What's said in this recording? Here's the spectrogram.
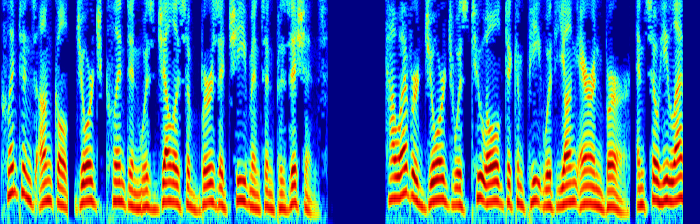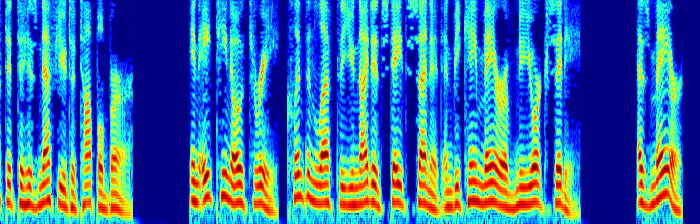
Clinton's uncle, George Clinton was jealous of Burr's achievements and positions. However George was too old to compete with young Aaron Burr, and so he left it to his nephew to topple Burr. In 1803, Clinton left the United States Senate and became mayor of New York City. As mayor,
